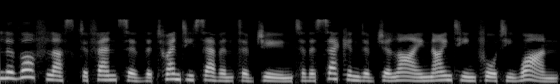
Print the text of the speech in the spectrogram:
Lvov-Lutsk defensive the 27th of June to the 2nd of July 1941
